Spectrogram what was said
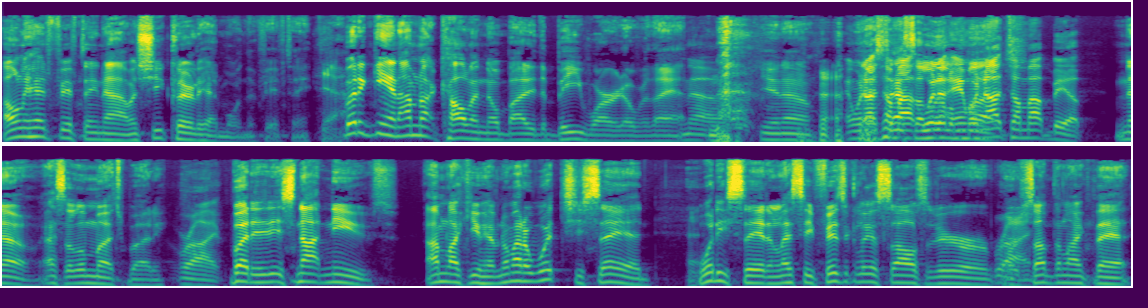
I only had 15 items. She clearly had more than 15. Yeah. But again, I'm not calling nobody the B word over that. No. You know? and we're not talking about. we're- and we're not talking about Bip. No, that's a little much, buddy. Right. But it, it's not news. I'm like you have. No matter what she said, what he said, unless he physically assaulted her or, or something like that,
